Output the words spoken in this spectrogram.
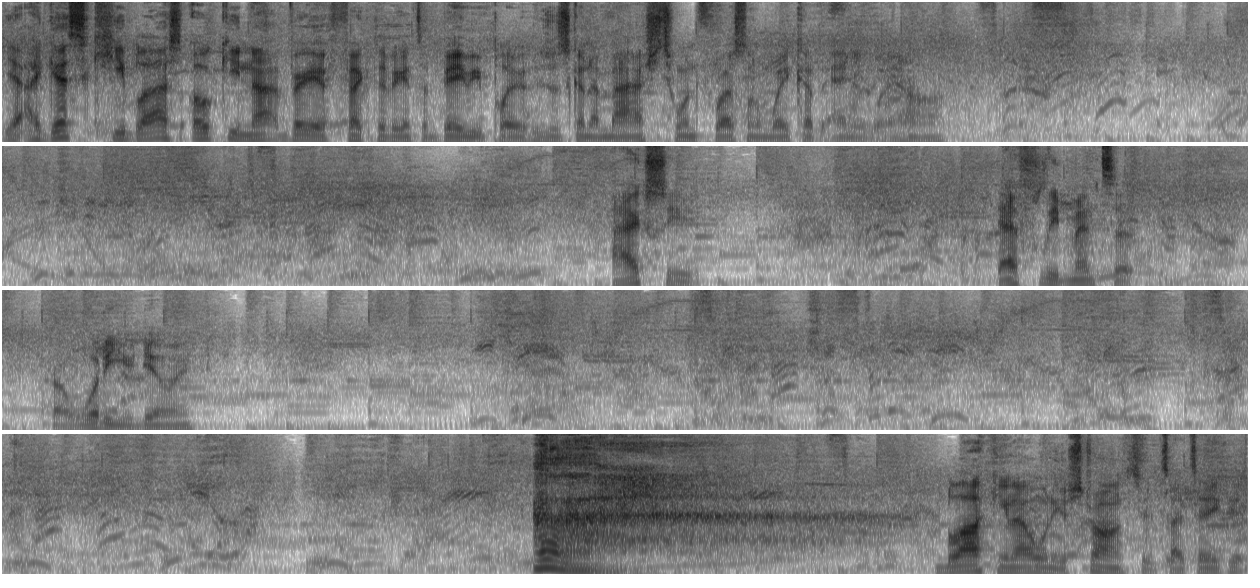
Yeah, I guess Ki Blast, Oki not very effective against a baby player who's just gonna mash 2 and 4 and wake up anyway, huh? I actually definitely meant to... Bro, what are you doing? Blocking not one of your strong suits, I take it.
